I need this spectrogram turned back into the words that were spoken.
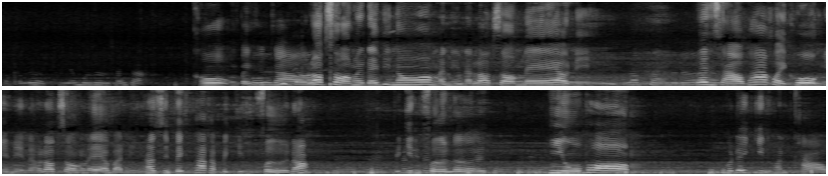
บ่เลิกยังบ่เลิกฉันจะโค้งไปคือเก่ารอบสองเลยได้พี่น้อง อันนี้นะรอบสองแล้วนี่รับฟังเด้อเพื่อนสาวผ้าข่อยโค้งอย่างนี้นะรอบสองแล้วบัดนี้ห้าสิบไปพากันไปกินเฟอเนาะไปกินเฟอเลย หิวพร้อมก็ได้กินฮอนข้าว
